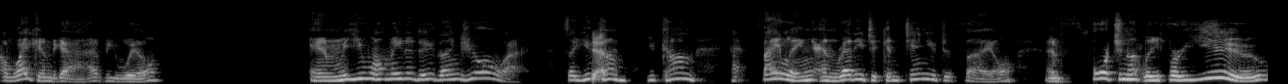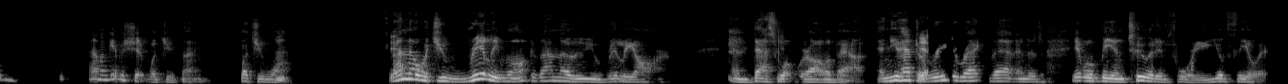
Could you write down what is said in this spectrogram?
awakened guy, if you will, and you want me to do things your way. So you yeah. come, you come failing and ready to continue to fail. And fortunately for you, I don't give a shit what you think, what you want. Yeah. I know what you really want because I know who you really are. And that's what we're all about. And you have to yeah. redirect that and it will be intuitive for you. You'll feel it.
